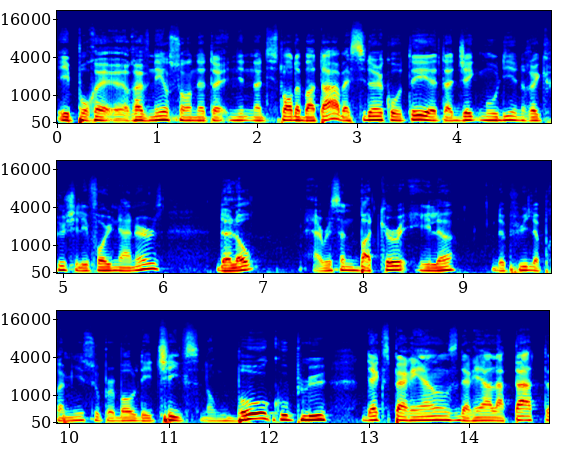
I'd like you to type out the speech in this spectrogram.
Et pour euh, revenir sur notre, histoire de botteur, ben, si d'un côté, tu as Jake Moody, une recrue chez les 49ers, de l'autre, Harrison Butker est là depuis le premier Super Bowl des Chiefs. Donc, beaucoup plus d'expérience derrière la patte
